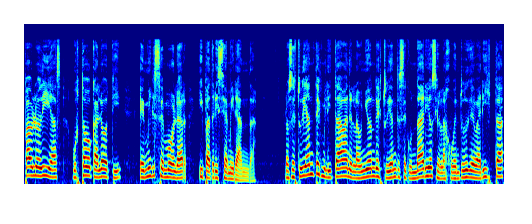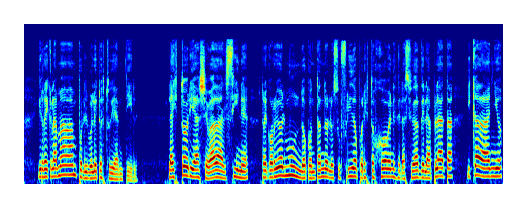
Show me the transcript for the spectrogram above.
Pablo Díaz, Gustavo Calotti, Emil Semolar y Patricia Miranda. Los estudiantes militaban en la Unión de Estudiantes Secundarios y en la Juventud Guevarista y reclamaban por el boleto estudiantil. La historia, llevada al cine, recorrió el mundo contando lo sufrido por estos jóvenes de la ciudad de La Plata y cada año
